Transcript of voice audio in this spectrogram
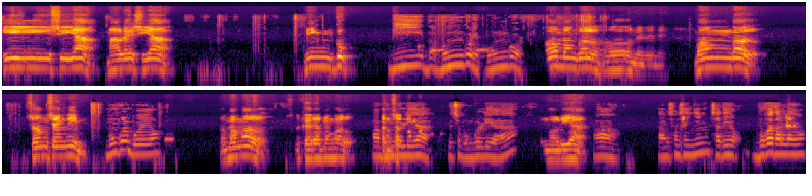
말레이시아, 말레이시아, 민국, 미 뭐, 몽골에 몽골 어 몽골, 어 네네네, 몽골, 선생님, 몽골 뭐예요? 어, 몽골, negara 몽골, 아 몽골리아. 그렇죠 몽골리아. 몽골리아, 아 다음 선생님 자리 뭐가 달라요?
